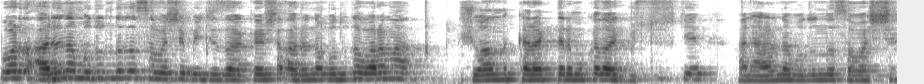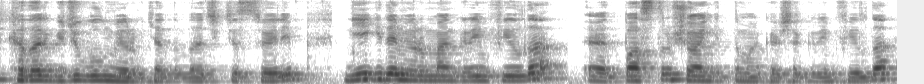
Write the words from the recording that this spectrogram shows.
Bu arada arena modunda da savaşabileceğiz arkadaşlar. Arena modu da var ama şu anlık karakterim o kadar güçsüz ki hani arena modunda savaşacak kadar gücü bulmuyorum kendimde açıkçası söyleyeyim. Niye gidemiyorum ben Greenfield'a? Evet bastım şu an gittim arkadaşlar Greenfield'a.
